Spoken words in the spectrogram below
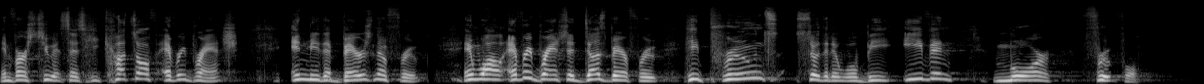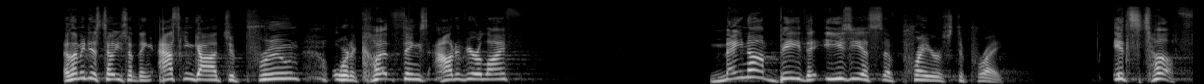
In verse 2, it says, He cuts off every branch in me that bears no fruit. And while every branch that does bear fruit, he prunes so that it will be even more fruitful. And let me just tell you something asking God to prune or to cut things out of your life may not be the easiest of prayers to pray. It's tough.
